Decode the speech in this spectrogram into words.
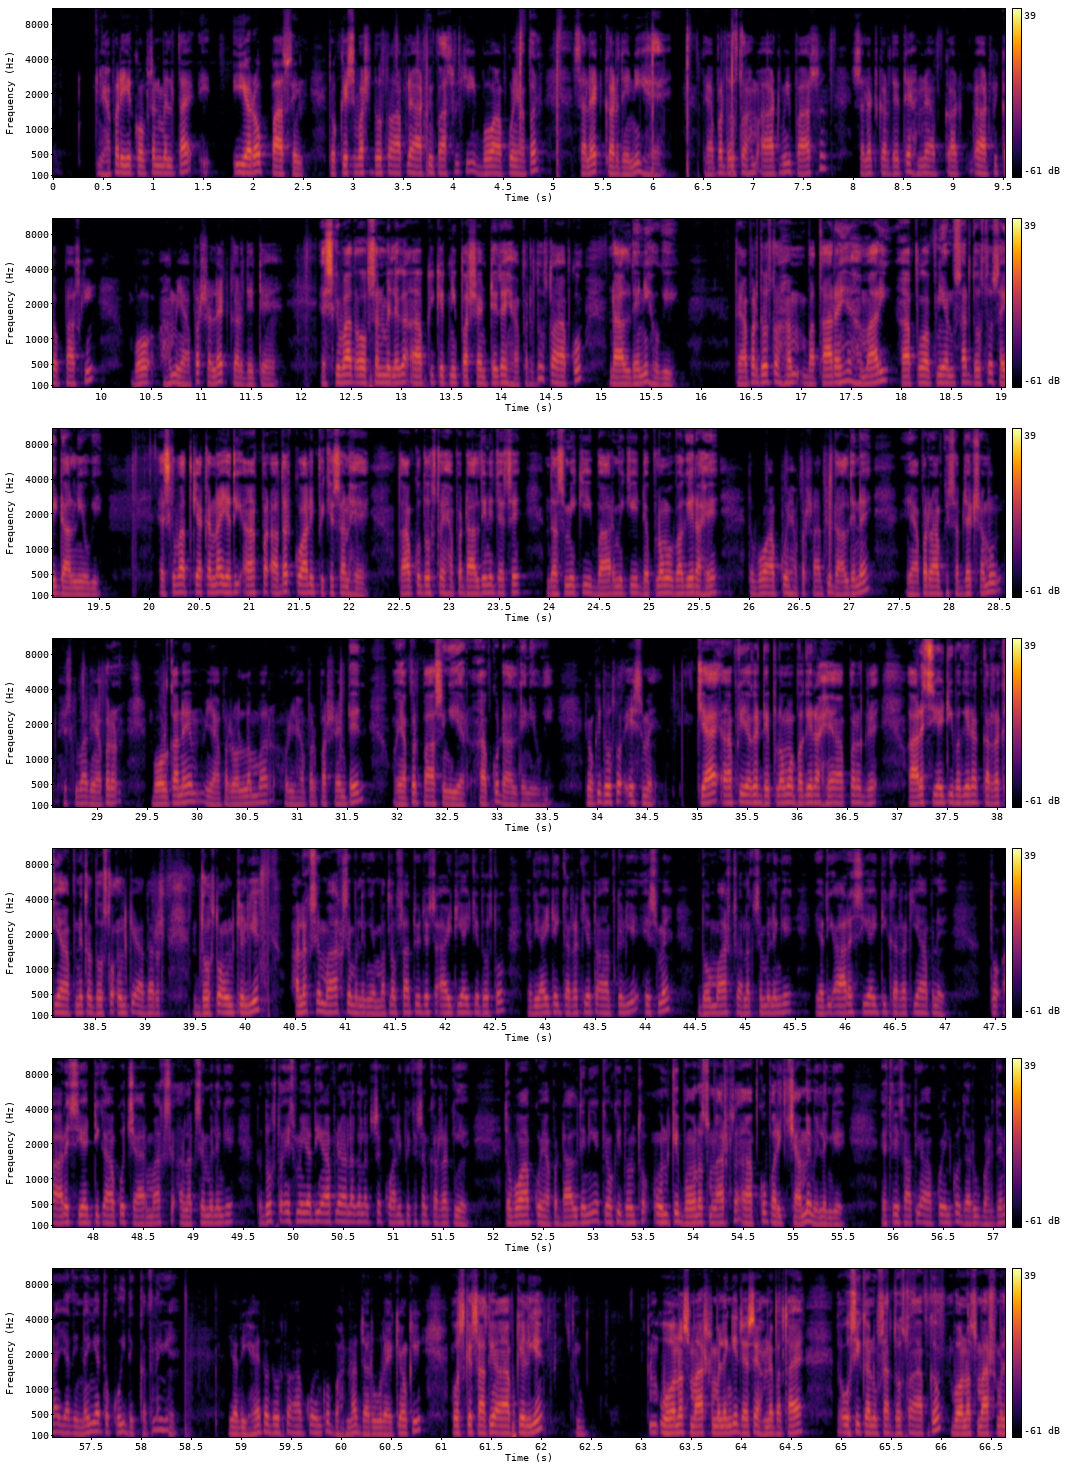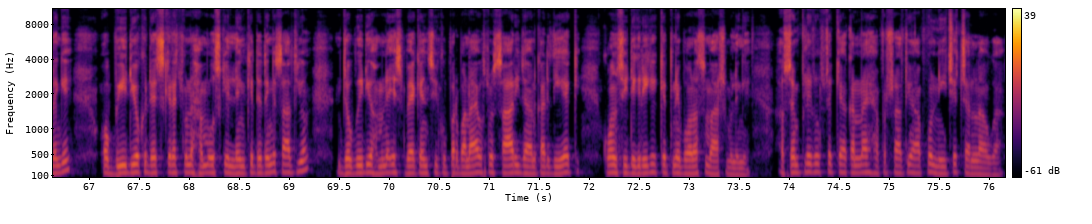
यहाँ पर एक ऑप्शन मिलता है ईयर ऑफ़ पासिंग तो किस वर्ष दोस्तों आपने आठवीं पास की, वो आपको यहाँ पर सेलेक्ट कर देनी है। यहाँ पर दोस्तों हम आठवीं पास सेलेक्ट कर देते हैं हमने आपका आठवीं कब पास की वो हम यहाँ पर सेलेक्ट कर देते हैं इसके बाद ऑप्शन मिलेगा आपकी कितनी परसेंटेज है यहाँ पर दोस्तों आपको डाल देनी होगी तो यहाँ पर दोस्तों हम बता रहे हैं हमारी आपको अपने अनुसार दोस्तों सही डालनी होगी इसके बाद क्या करना है यदि आप पर अदर क्वालिफिकेशन है तो आपको दोस्तों यहाँ पर डाल देने जैसे दसवीं की बारहवीं की डिप्लोमा वगैरह है तो वो आपको यहाँ पर साथ ही डाल देना है यहाँ पर आपके सब्जेक्ट समूह इसके बाद यहाँ पर बोर्ड का नेम यहाँ पर रोल नंबर और यहाँ पर परसेंटेज और यहाँ पर पासिंग ईयर आपको डाल देनी होगी क्योंकि दोस्तों इसमें क्या है? आपकी अगर डिप्लोमा वगैरह है यहाँ पर आर एस वगैरह कर रखी है आपने तो दोस्तों उनके अदर दोस्तों उनके लिए अलग से मार्क्स मिलेंगे। मतलब साथियों, जैसे आई टी आई के दोस्तों, यदि आई टी कर रखी है तो आपके लिए इसमें दो मार्क्स अलग से मिलेंगे। यदि R S C I T कर रखी है आपने तो आर एस का आपको चार मार्क्स अलग से मिलेंगे। तो दोस्तों, इसमें यदि आपने अलग अलग से क्वालिफिकेशन कर रखी है तो वो आपको यहाँ पर डाल देनी है, क्योंकि दोस्तों, उनके बोनस मार्क्स आपको परीक्षा में मिलेंगे। इसलिए साथियों, आपको इनको ज़रूर भर देना, यदि नहीं है तो कोई दिक्कत नहीं है। यदि है तो दोस्तों, आपको इनको भरना ज़रूर है, क्योंकि उसके साथ ही आपके लिए बोनस मार्क्स मिलेंगे, जैसे हमने बताया तो उसी के अनुसार दोस्तों आपको बोनस मार्क्स मिलेंगे। और वीडियो के डिस्क्रिप्शन में हम उसकी लिंक दे देंगे साथियों। जो वीडियो हमने इस वैकेंसी के ऊपर बनाया, उसमें सारी जानकारी दी है कि कौन सी डिग्री के कितने बोनस मार्क्स मिलेंगे। अब सिंपली रूप से क्या करना है, यहाँ पर साथियों आपको नीचे चलना होगा।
